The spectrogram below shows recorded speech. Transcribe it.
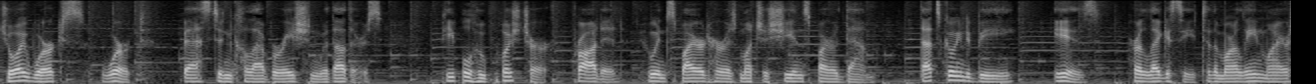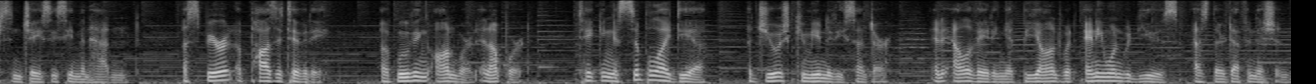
Joy works, worked, best in collaboration with others, people who pushed her, prodded, who inspired her as much as she inspired them. That's going to be, is, her legacy to the Marlene Meyerson JCC Manhattan. A spirit of positivity, of moving onward and upward, taking a simple idea, a Jewish community center, and elevating it beyond what anyone would use as their definition.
